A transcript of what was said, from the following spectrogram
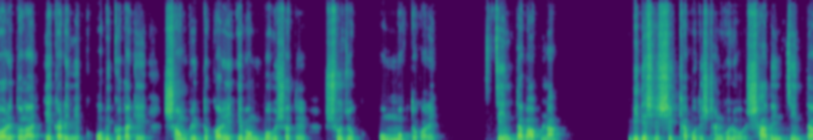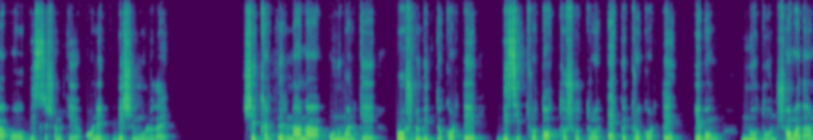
গড়ে তোলা একাডেমিক অভিজ্ঞতাকে সমৃদ্ধ করে এবং ভবিষ্যতে সুযোগ উন্মুক্ত করে। চিন্তা ভাবনা। বিদেশের শিক্ষা প্রতিষ্ঠানগুলো স্বাধীন চিন্তা ও বিশ্লেষণকে অনেক বেশি মূল্য দেয়। শিক্ষার্থীদের নানা অনুমানকে প্রশ্নবিদ্ধ করতে, বিচিত্র তথ্যসূত্র একত্র করতে এবং নতুন সমাধান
